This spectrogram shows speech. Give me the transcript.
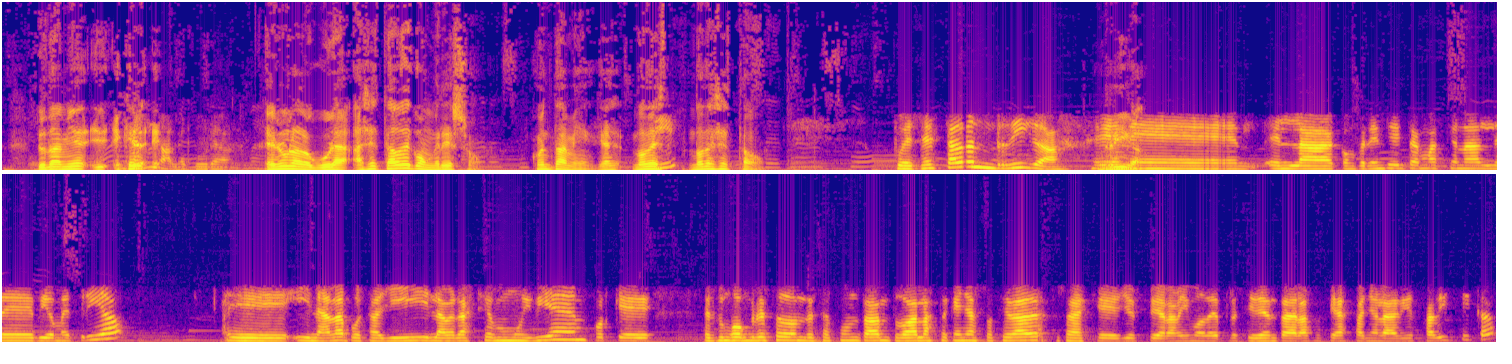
yo también. Es, que, una locura. Era una locura. Has estado de congreso. Cuéntame, ¿dónde, ¿dónde has estado? Pues he estado en Riga, En, en, la Conferencia Internacional de Biometría. Eh, y nada, pues allí la verdad es que muy bien, porque es un congreso donde se juntan todas las pequeñas sociedades. Tú sabes que yo estoy ahora mismo de presidenta de la Sociedad Española de Bioestadística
